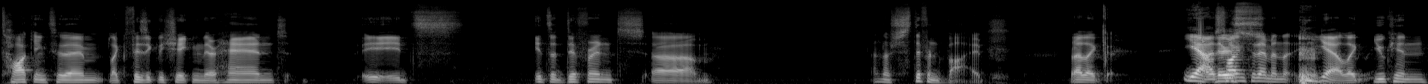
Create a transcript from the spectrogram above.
talking to them, like physically shaking their hand, it's it's a different um I don't know, it's just different vibe. Right? Like yeah, I was talking to them and yeah, like you can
